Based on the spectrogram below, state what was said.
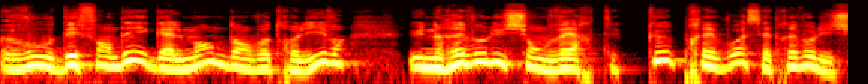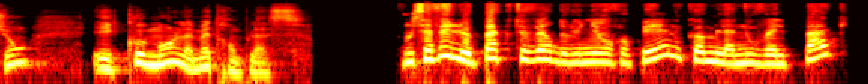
Vous défendez également dans votre livre une révolution verte. Que prévoit cette révolution et comment la mettre en place? Vous savez, le pacte vert de l'Union européenne, comme la nouvelle PAC,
